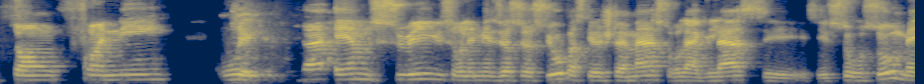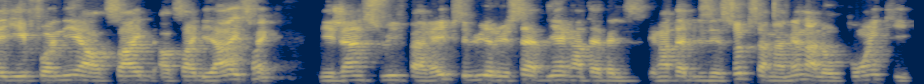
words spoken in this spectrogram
sont funny, oui. que les gens aiment suivre sur les médias sociaux parce que justement, sur la glace, c'est so-so, mais il est funny outside, outside the ice. Fait les gens le suivent pareil. Puis lui qui a réussi à bien rentabiliser, ça. Puis ça m'amène à l'autre point qui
